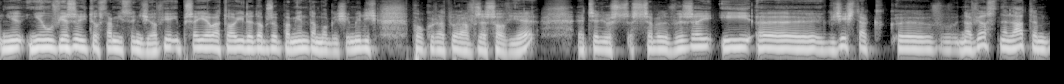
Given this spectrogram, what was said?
nie, nie, uwierzyli to sami sędziowie i przejęła to, o ile dobrze pamiętam, mogę się mylić, prokuratura w Rzeszowie, e, czyli już szczebel wyżej i e, gdzieś tak e, na wiosnę, latem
